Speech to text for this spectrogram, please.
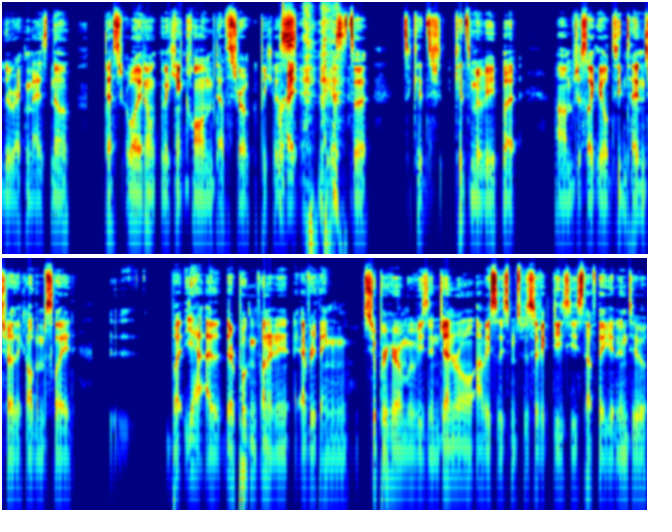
they recognized no Death. Well, they don't. They can't call him Deathstroke because Right. I guess it's a it's a kids kids movie, but um, just like the old Teen Titans show, they called them Slade. But yeah, they're poking fun at everything superhero movies in general. Obviously, some specific DC stuff they get into,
